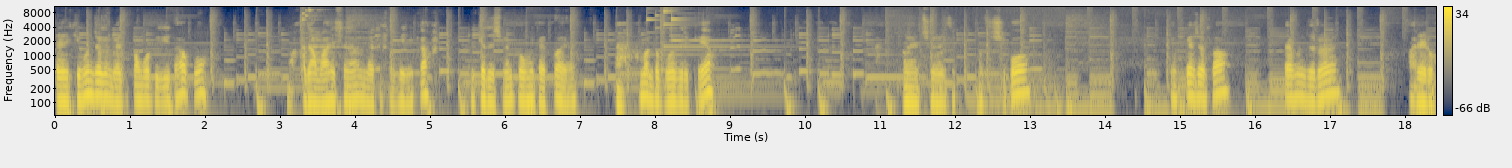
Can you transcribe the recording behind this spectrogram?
제일 기본적인 매듭 방법이기도 하고 뭐 가장 많이 쓰는 매듭법이니까 익혀두시면 도움이 될 거예요. 자, 한 번 더 보여드릴게요. 오늘 줄을 이렇게 넣어주시고 쭉 빼셔서 짧은 줄을 아래로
